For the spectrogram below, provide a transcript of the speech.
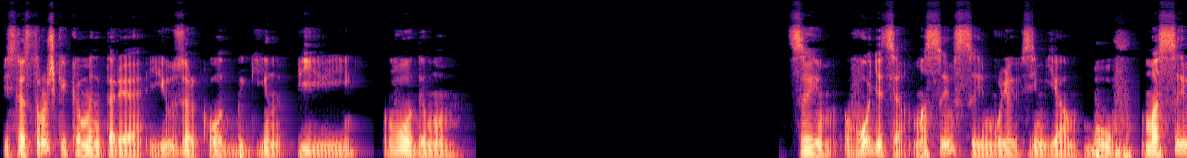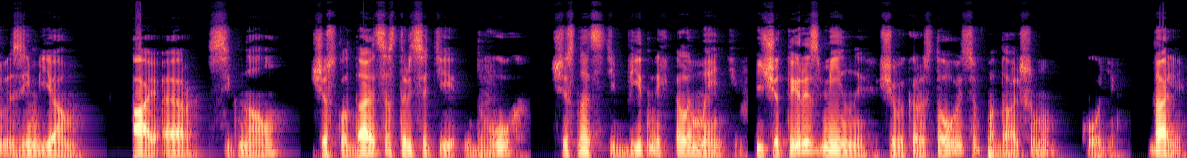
Після строчки коментаря user code begin PV вводимо. Цим вводяться масив символів з ім'ям був, масив з ім'ям IR сигнал, що складається з 32 16-бітних елементів і 4 змінних, що використовуються в подальшому коді. Далі,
